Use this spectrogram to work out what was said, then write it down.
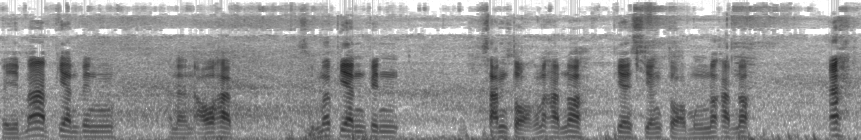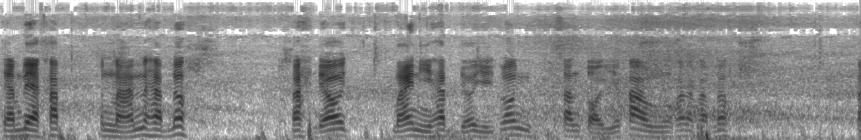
ก็จะมาเปลี่ยนเป็นอันนั้นเอาครับสีมาเปลี่ยนเป็นซันตอกนะครับเนาะเปลี่ยนเสียงต่อมึงเนาะครับเนาะอะแต้มแรกครับมันหมานนะครับเนาะ ไปเดี๋ยวไม้นี้ครับ เดี๋ยวอย่าลองซันต่ออีกข้าวหนึงเขานะครับเนาะไป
